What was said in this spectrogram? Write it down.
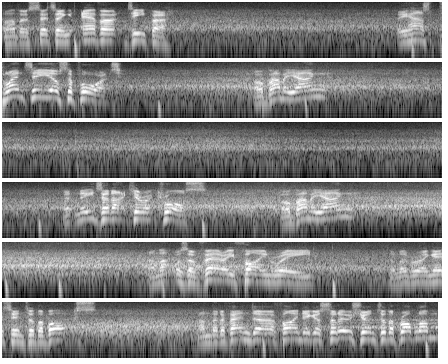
Well, they're sitting ever deeper. He has plenty of support. Aubameyang. It needs an accurate cross. Aubameyang. And that was a very fine read. Delivering it into the box. And the defender finding a solution to the problem.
